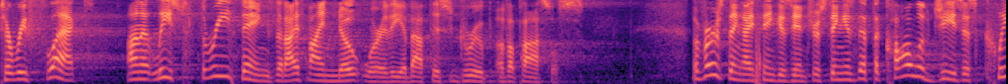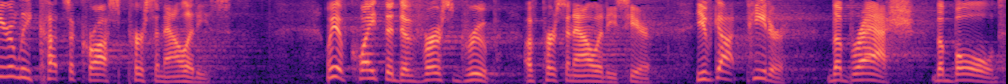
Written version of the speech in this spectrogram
to reflect on at least three things that I find noteworthy about this group of apostles. The first thing I think is interesting is that the call of Jesus clearly cuts across personalities. We have quite the diverse group of personalities here. You've got Peter, the brash, the bold,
